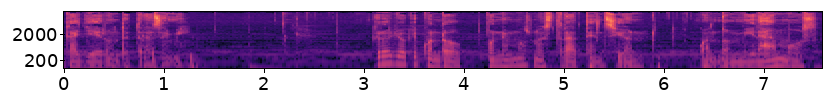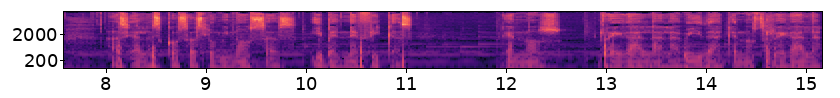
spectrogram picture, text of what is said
cayeron detrás de mí. Creo yo que cuando ponemos nuestra atención, cuando miramos hacia las cosas luminosas y benéficas que nos regala la vida, que nos regala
